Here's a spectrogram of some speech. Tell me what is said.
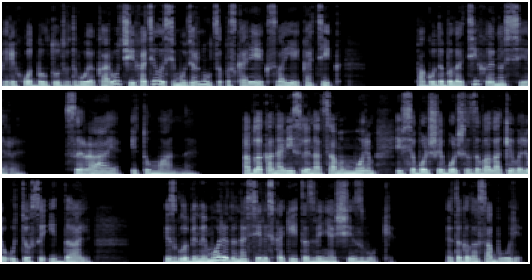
Переход был тут вдвое короче, и хотелось ему вернуться поскорее к своей Катик. Погода была тихая, но серая, сырая и туманная. Облака нависли над самым морем и все больше и больше заволакивали утесы и даль — из глубины моря доносились какие-то звенящие звуки. «Это голоса бури»,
